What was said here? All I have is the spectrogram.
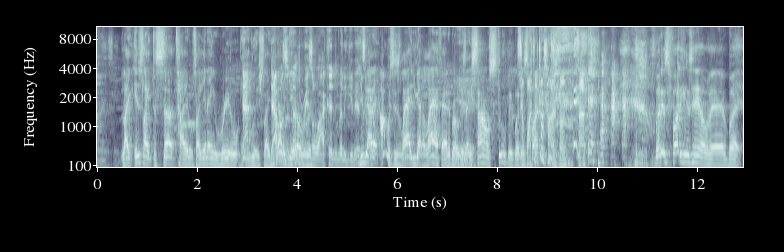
I ain't seen like it's like the subtitles. Like it ain't real That, English. Like that you was get another over reason it. why I couldn't really get into You got it. to I was just laugh. You got to laugh at it, bro, because Yeah. they sound stupid, but it's funny. but it's funny as hell, man. But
